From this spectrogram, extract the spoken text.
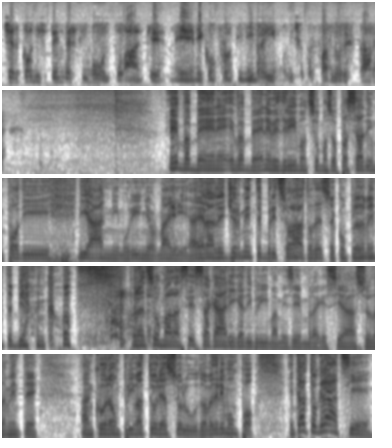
cercò di spendersi molto anche nei, nei confronti di Ibrahimovic per farlo restare. E va bene, e va bene, vedremo, insomma, sono passati un po' di, di anni, Murigno ormai era leggermente brizzolato, adesso è completamente bianco, però insomma la stessa carica di prima mi sembra che sia assolutamente ancora un primo attore assoluto, vedremo un po'. Intanto grazie.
